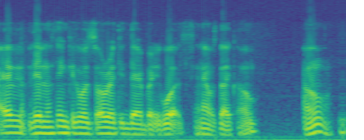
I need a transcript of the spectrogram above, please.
I didn't think it was already there, but it was, and I was like, oh, oh.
